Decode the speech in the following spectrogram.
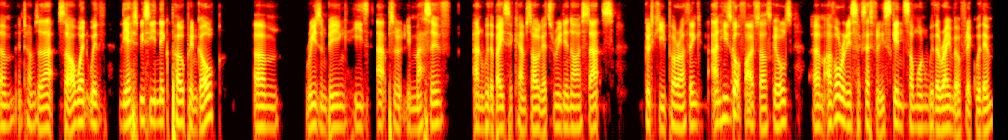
um, in terms of that. So I went with the SBC Nick Pope in goal. Um, reason being, he's absolutely massive and with a basic chem style gets really nice stats. Good keeper, I think, and he's got five star skills. Um, I've already successfully skinned someone with a rainbow flick with him.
